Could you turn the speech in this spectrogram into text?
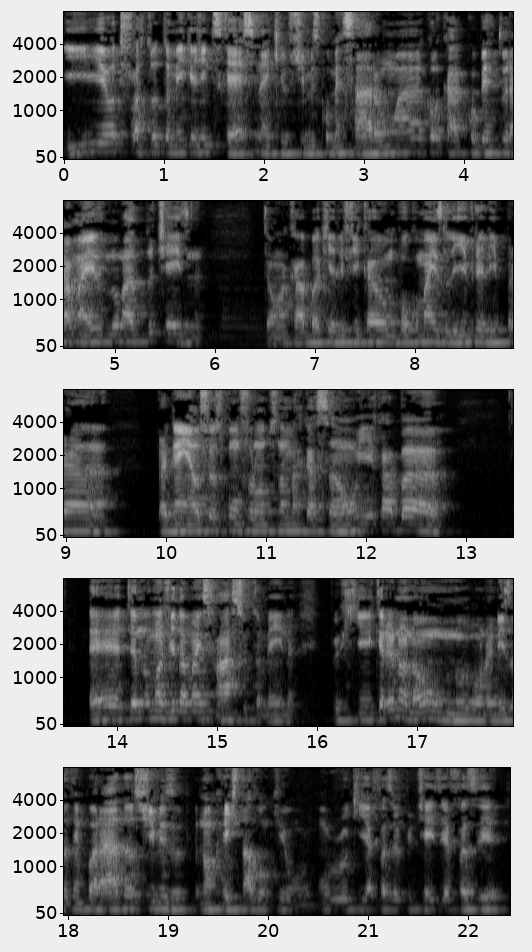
E outro fator também que a gente esquece, né, que os times começaram a colocar cobertura a mais no lado do Chase, né? Então acaba que ele fica um pouco mais livre ali para ganhar os seus confrontos na marcação e acaba é, tendo uma vida mais fácil também, né? Porque, querendo ou não, no, no início da temporada, os times não acreditavam que um, um rookie ia fazer o que o Chase ia fazer.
